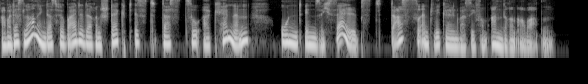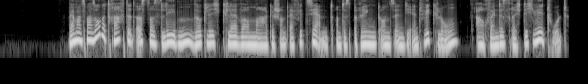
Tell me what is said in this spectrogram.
aber das Learning, das für beide darin steckt, ist das zu erkennen und in sich selbst das zu entwickeln, was sie vom anderen erwarten. Wenn man es mal so betrachtet, ist das Leben wirklich clever, magisch und effizient und es bringt uns in die Entwicklung, auch wenn das richtig wehtut.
